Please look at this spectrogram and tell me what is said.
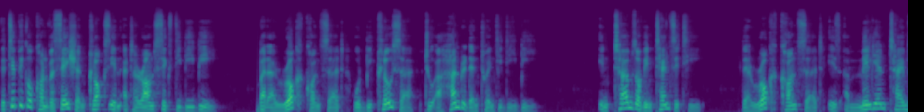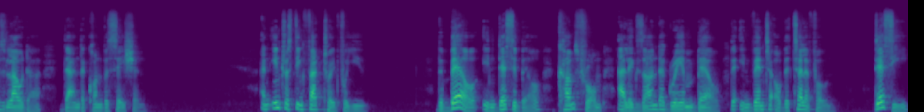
The typical conversation clocks in at around 60 dB, but a rock concert would be closer to 120 dB. In terms of intensity, the rock concert is a million times louder than the conversation. An interesting factoid for you. The bell in decibel comes from Alexander Graham Bell, the inventor of the telephone. Deci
